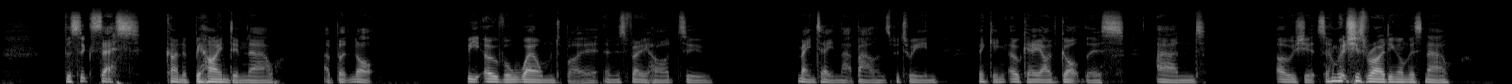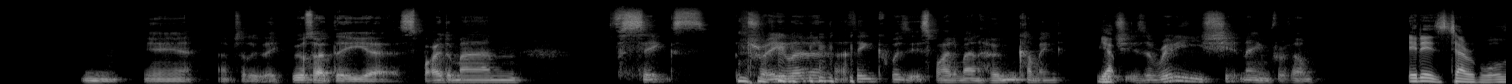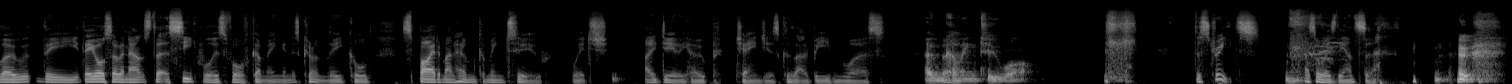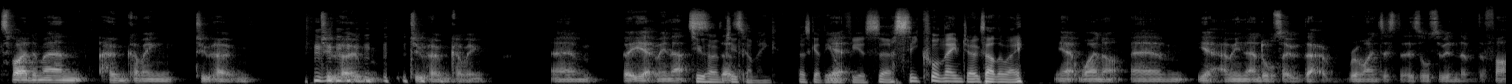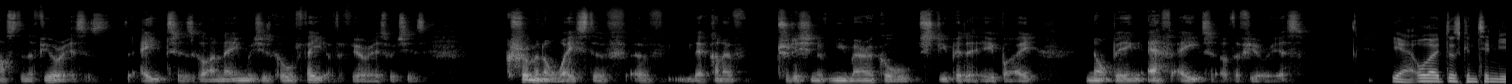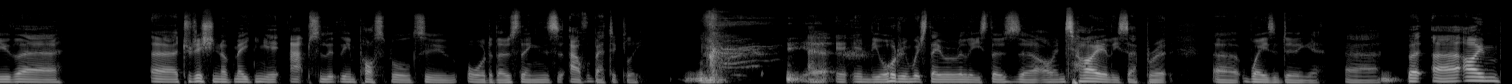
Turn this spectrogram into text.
the success kind of behind him now, uh, but not be overwhelmed by it. And it's very hard to maintain that balance between thinking, okay, I've got this, and oh shit, so much is riding on this now. Mm, yeah, yeah, absolutely. We also had the uh, Spider-Man six trailer. I think was it Spider-Man Homecoming, Yep. which is a really shit name for a film. It is terrible, although the they also announced that a sequel is forthcoming and it's currently called Spider-Man Homecoming 2, which I ideally hope changes because that would be even worse. Homecoming to what? the streets. That's always the answer. Spider-Man Homecoming to home, to home, to homecoming. Um, but yeah, I mean that's Two home, that's, two coming. Let's get the yeah. obvious uh, sequel name jokes out of the way. Yeah, why not? Um, yeah, I mean, and also that reminds us that there's also been the, the Fast and the Furious. Is, the eight has got a name which is called Fate of the Furious, which is criminal waste of of their kind of tradition of numerical stupidity by not being F eight of the Furious. Yeah, although it does continue their uh, tradition of making it absolutely impossible to order those things alphabetically. yeah, And in the order in which they were released, those uh, are entirely separate uh, ways of doing it. Uh, but uh, I'm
